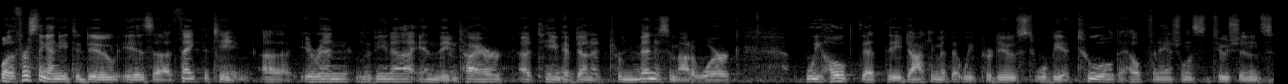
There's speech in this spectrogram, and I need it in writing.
Well, the first thing I need to do is uh, thank the team. Uh, Irin, Levina, and the entire uh, team have done a tremendous amount of work. We hope that the document that we produced will be a tool to help financial institutions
